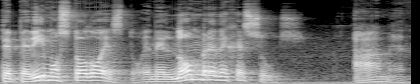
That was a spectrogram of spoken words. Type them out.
Te pedimos todo esto en el nombre de Jesús. Amén.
